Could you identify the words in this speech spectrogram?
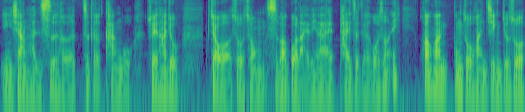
影像很适合这个刊物，所以她就叫我说从时报过来，你来拍这个。我说哎。换换工作环境，就是说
